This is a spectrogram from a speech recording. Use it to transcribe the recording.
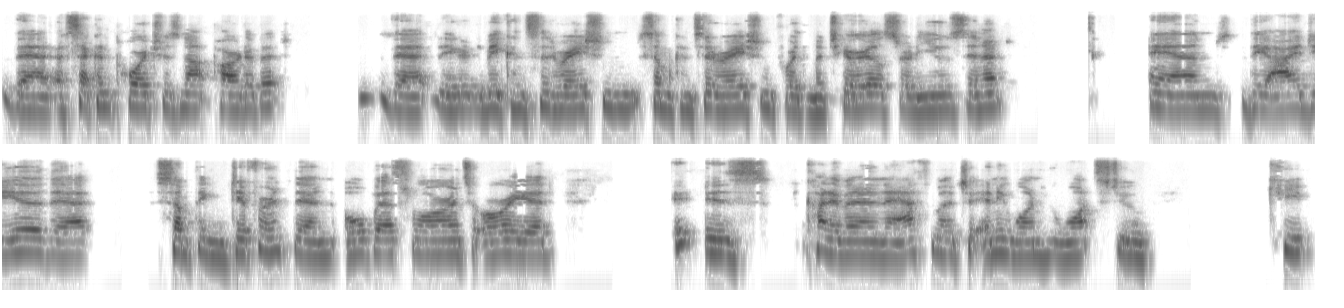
that a second porch is not part of it, that there to be consideration, some consideration for the materials that are used in it. And the idea that something different than Old West Lawrence or Oread is kind of an anathema to anyone who wants to keep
